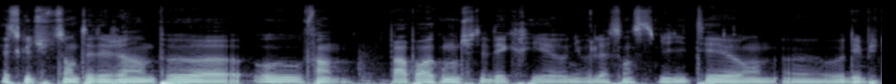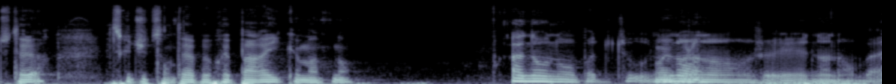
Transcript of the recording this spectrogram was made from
Est-ce que tu te sentais déjà un peu. Enfin, par rapport à comment tu t'es décrit au niveau de la sensibilité au début tout à l'heure, est-ce que tu te sentais à peu près pareil que maintenant? Ah non, non, pas du tout. non, non, non, non, non, bah,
